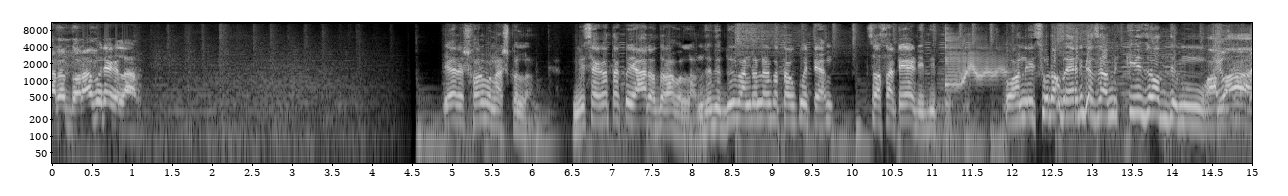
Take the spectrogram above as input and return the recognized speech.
আরও ধরা পড়ে গেলাম। এর সর্বনাশ করলাম। মিশা কথা কই আর অধরা বললাম যদি দুই বান্ডলের কথাও কইতেন চাচা আড়ি দিত। ওখানে ছোট ভাইয়ের কাছে আমি কি জব দিমু? আমার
